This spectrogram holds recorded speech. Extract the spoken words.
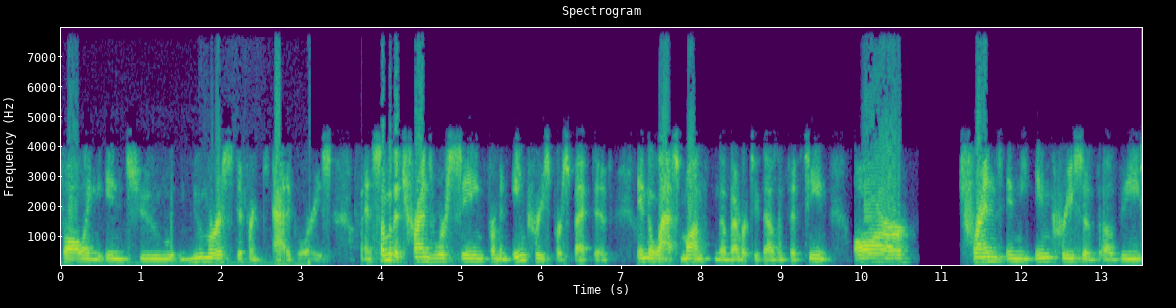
falling into numerous different categories. And some of the trends we're seeing from an increase perspective in the last month, November 2015, are trends in the increase of, of these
